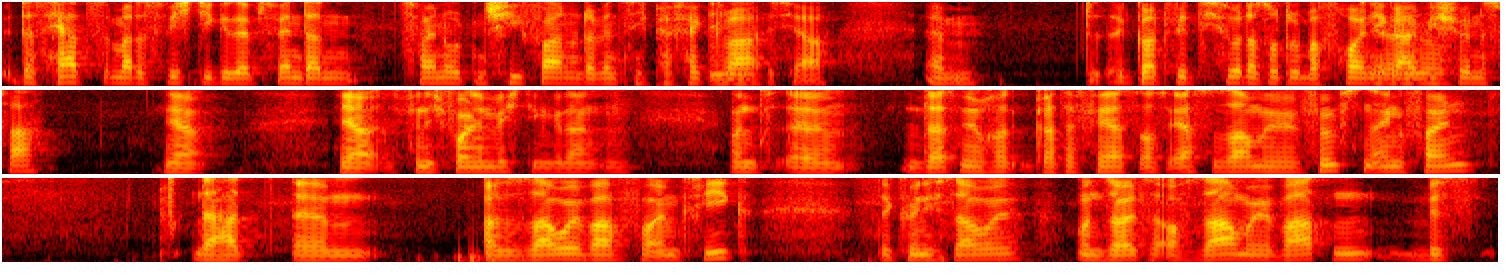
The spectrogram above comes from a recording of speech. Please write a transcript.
das Herz immer das Wichtige, selbst wenn dann zwei Noten schief waren oder wenn es nicht perfekt war, ist ja, ähm, Gott wird sich so oder so drüber freuen, Ja, egal genau. wie schön es war. Ja, ja, finde ich voll den wichtigen Gedanken. Und ähm, da ist mir gerade der Vers aus 1 Samuel 15 eingefallen. Da hat, ähm, also Saul war vor einem Krieg, der König Saul, und sollte auf Samuel warten, bis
